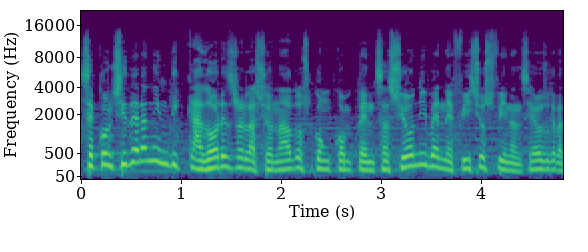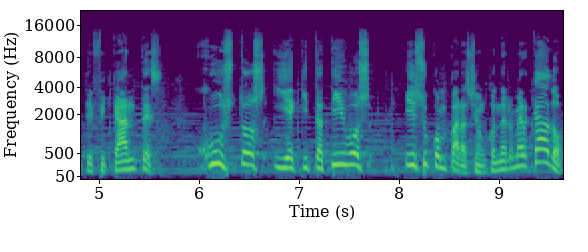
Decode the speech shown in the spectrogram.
se consideran indicadores relacionados con compensación y beneficios financieros gratificantes, justos y equitativos y su comparación con el mercado,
